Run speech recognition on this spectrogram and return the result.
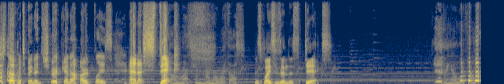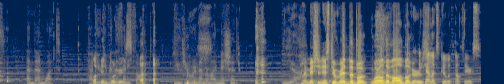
She's stuck between a jerk and a hard place and a stick. Unless we bring her with us. this place is in the sticks. Bring her with us? And then what? Have you Fucking given this any thought? You do remember my mission. Yeah. My mission is to rid the bo- world of all He boogers. kind of looks good with elf ears.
